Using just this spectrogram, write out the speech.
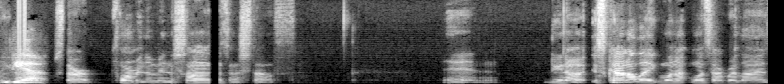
Yeah. Start forming them into songs and stuff. And you know, it's kind of like when I once I realize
